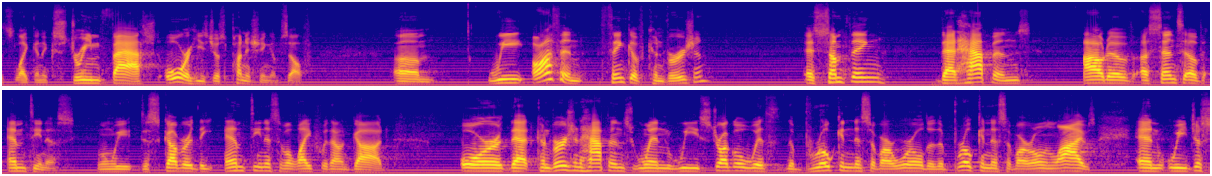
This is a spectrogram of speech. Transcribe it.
it's like an extreme fast, or he's just punishing himself. Um, we often think of conversion as something that happens out of a sense of emptiness when we discover the emptiness of a life without God. Or that conversion happens when we struggle with the brokenness of our world or the brokenness of our own lives. And we just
